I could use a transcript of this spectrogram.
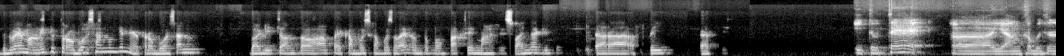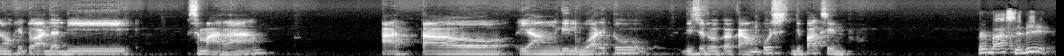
kedua emang itu terobosan mungkin ya terobosan bagi contoh apa ya kampus-kampus lain untuk memvaksin mahasiswanya gitu secara free gratis itu teh uh, yang kebetulan waktu itu ada di Semarang atau yang di luar itu disuruh ke kampus divaksin? Bebas. Jadi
